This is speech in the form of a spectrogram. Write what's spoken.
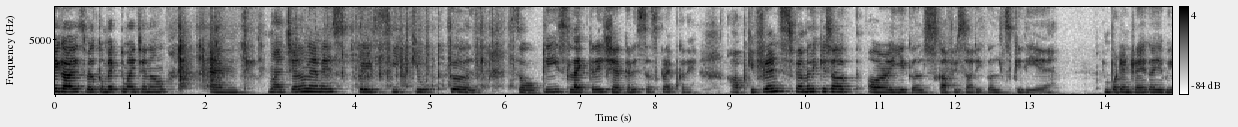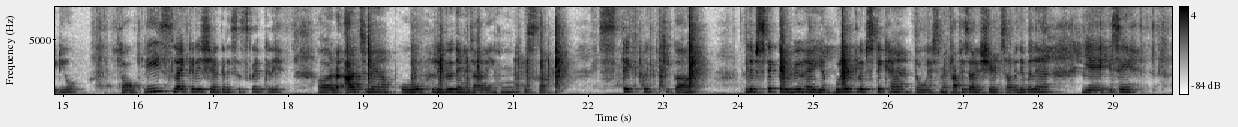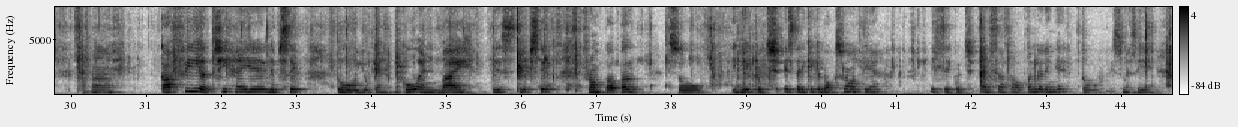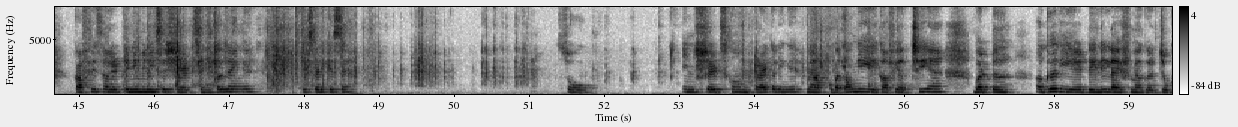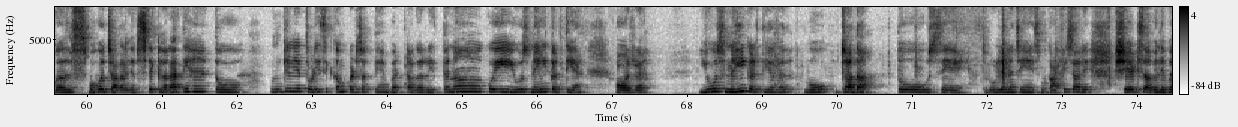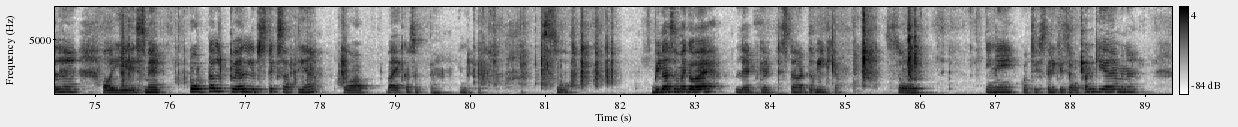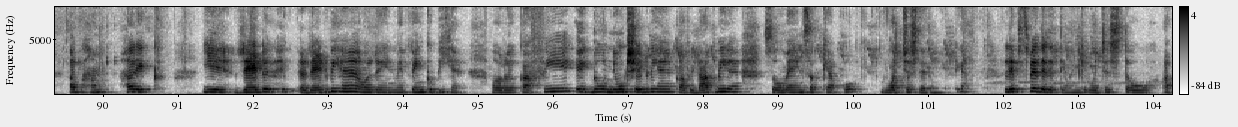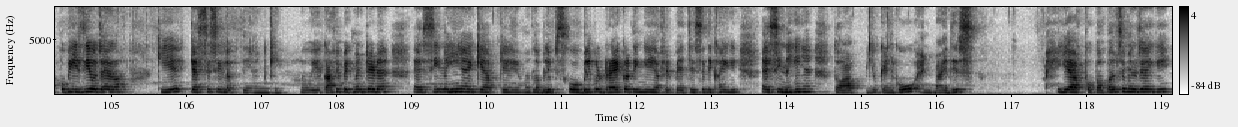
hey guys, welcome back to my channel. And my channel name is crazy cute girl so please like करें share करें subscribe करें. आपकी friends family के साथ और ये गर्ल्स काफ़ी सारी गर्ल्स के लिए इम्पोर्टेंट रहेगा ये वीडियो सो प्लीज़ लाइक करें शेयर करें सब्सक्राइब करें. और आज मैं आपको रिव्यू देने जा रही हूँ इसका स्टिक क्विक का. लिपस्टिक रिव्यू है, ये बुलेट लिपस्टिक है तो इसमें काफ़ी सारे शेड्स अवेलेबल हैं. ये इसे काफ़ी अच्छी है ये लिपस्टिक तो you can go and buy this lipstick from purple so ये कुछ इस तरीके के बॉक्स में होती है। इससे कुछ ऐसा सा ओपन करेंगे तो इसमें से ये काफ़ी सारे टिनी मिनी से शेड से निकल जाएँगे इस तरीके से। सो so, इन शेड्स को हम ट्राई करेंगे। मैं आपको बताऊँगी ये काफ़ी अच्छी है बट अगर ये डेली लाइफ में अगर जो गर्ल्स बहुत ज़्यादा लिपस्टिक लगाती हैं तो उनके लिए थोड़ी सी कम पड़ सकती हैं बट अगर इतना कोई यूज़ नहीं करती है और यूज़ नहीं करती अगर वो ज़्यादा तो उससे ज़रूर लेना चाहिए। इसमें काफ़ी सारे शेड्स अवेलेबल हैं और ये इसमें टोटल ट्वेल्व लिपस्टिक्स आती हैं तो आप बाय कर सकते हैं इनको। सो so, बिना समय गवाए let get start the video so इन्हें कुछ इस तरीके से ओपन किया है मैंने। अब हम हर एक, ये रेड रेड भी हैं और इनमें पिंक भी है और काफ़ी एक दो न्यूड शेड भी हैं, काफ़ी डार्क भी है सो मैं इन सब के आपको वॉचेस दे दूँगी, ठीक है? लिप्स पे दे देती हूँ इनके वॉचेस तो आपको भी इजी हो जाएगा कि ये कैसी सी लगती हैं इनकी। तो ये काफ़ी पिगमेंटेड है, ऐसी नहीं है कि आपके मतलब लिप्स को बिल्कुल ड्राई कर देंगे या फिर पैचेस से दिखाएगी, ऐसी नहीं है। तो आप you can go and buy this ये आपको पर्पल से मिल जाएगी।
